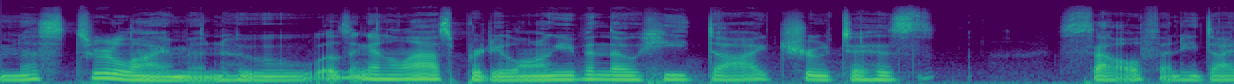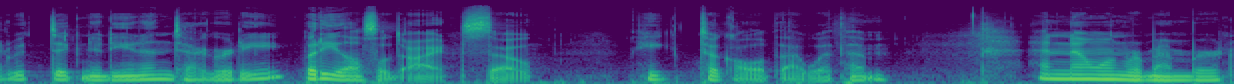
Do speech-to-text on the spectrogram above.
Mr. Lyman, who wasn't going to last pretty long, even though he died true to his self and he died with dignity and integrity, but he also died. So he took all of that with him. And no one remembered.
